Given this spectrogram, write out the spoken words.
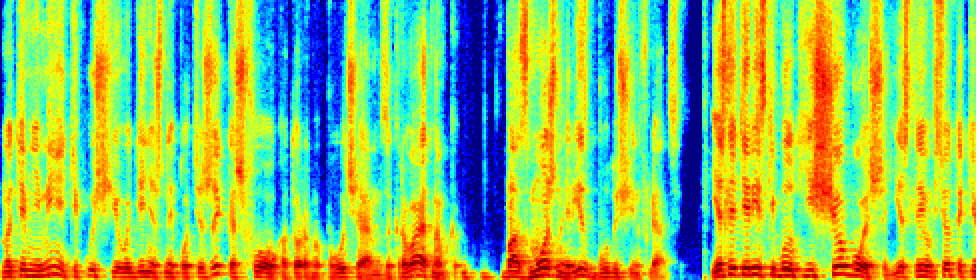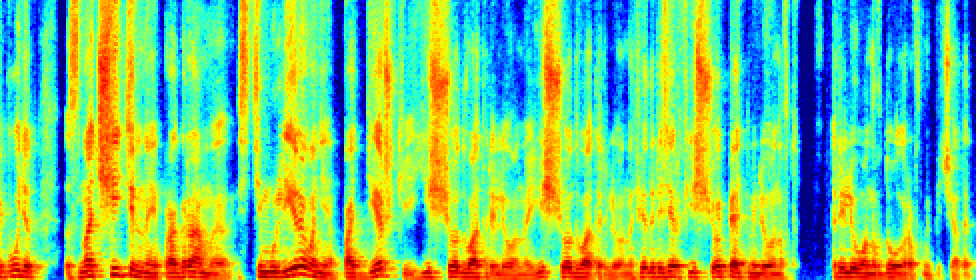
но тем не менее текущие его денежные платежи, cash flow, который мы получаем, закрывает нам возможный риск будущей инфляции. Если эти риски будут еще больше, если все-таки будут значительные программы стимулирования, поддержки, еще 2 триллиона, еще 2 триллиона, Федрезерв еще 5 миллионов триллионов долларов напечатает.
